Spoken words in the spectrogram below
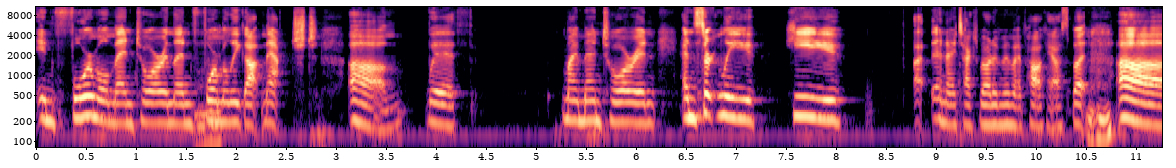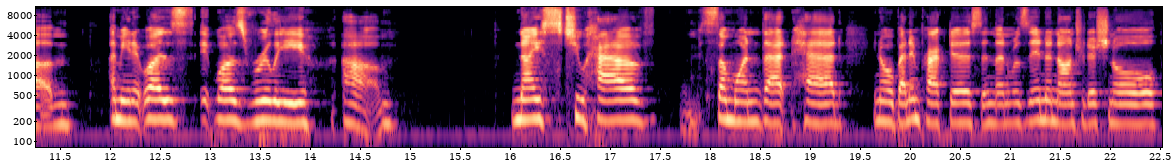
informal mentor, and then formally got matched um, with my mentor, and and certainly he uh, and I talked about him in my podcast, but um, I mean, it was it was really um, nice to have someone that had you know been in practice and then was in a non-traditional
